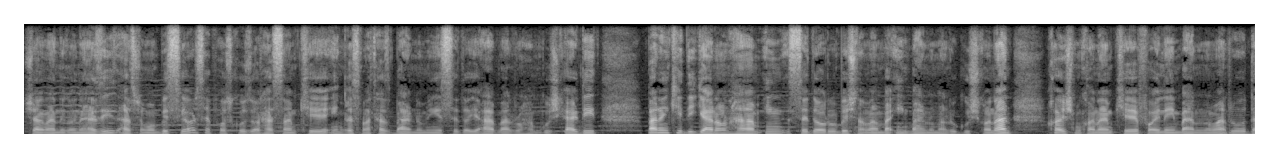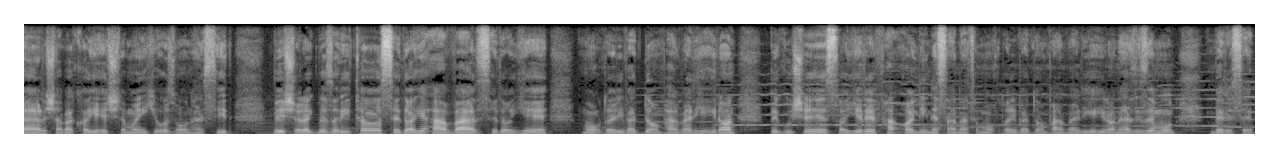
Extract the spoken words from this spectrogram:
شنوندگان عزیز از شما بسیار سپاسگزار هستم که این قسمت از برنامه صدای اول رو هم گوش کردید. برای اینکه دیگران هم این صدا رو بشنون و این برنامه رو گوش کنن خواهش می‌کنم که فایل این برنامه رو در شبکه های اجتماعی که عضو اون هستید به اشتراک بذارید تا صدای اول صدای مقداری و دامپروری ایران به گوش سایر فعالین صنعت مقداری و دامپروری ایران عزیزمون برسه.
